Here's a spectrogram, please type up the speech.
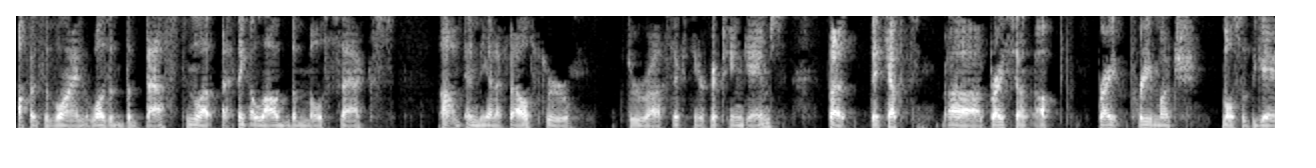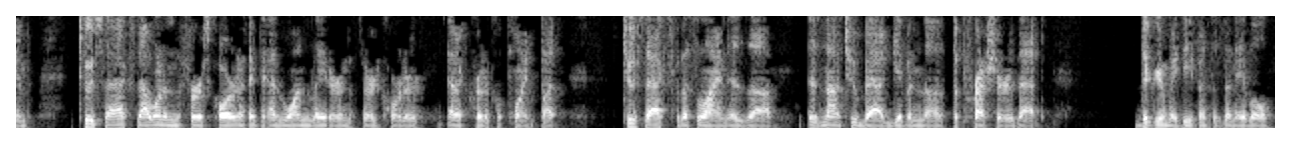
offensive line wasn't the best and I think allowed the most sacks um, in the NFL through through uh, 16 or 15 games. But they kept uh, Bryce Young upright pretty much most of the game. Two sacks, that one in the first quarter, and I think they had one later in the third quarter at a critical point. But two sacks for this line is uh is not too bad given the the pressure that the Green Bay defense has been able,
